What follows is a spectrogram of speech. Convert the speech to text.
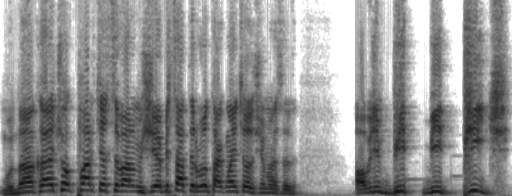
Bundan kadar çok parçası varmış ya. Bir saattir bunu takmaya çalışıyorum aslında. Abicim bit bit piç.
